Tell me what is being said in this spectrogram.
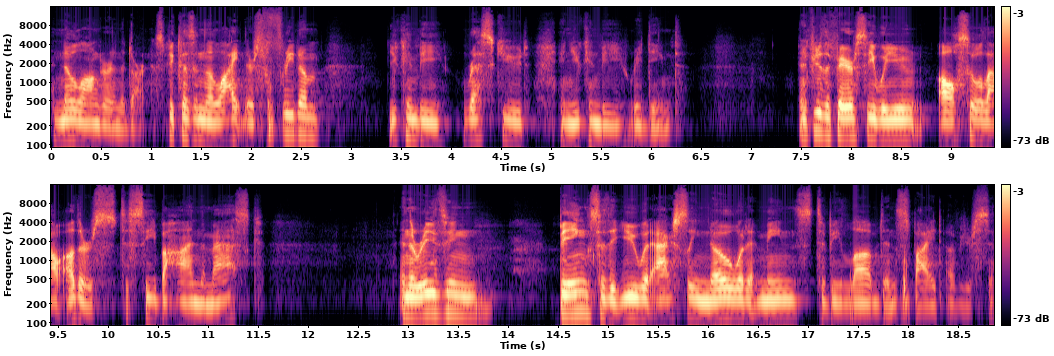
and no longer in the darkness? Because in the light, there's freedom. You can be rescued and you can be redeemed. And if you're the Pharisee, will you also allow others to see behind the mask? And the reason being so that you would actually know what it means to be loved in spite of your sin.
